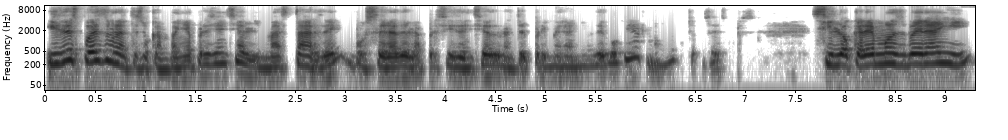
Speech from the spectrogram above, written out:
y después, durante su campaña presidencial y más tarde, vocera de la presidencia durante el primer año de gobierno. ¿no? Entonces, pues, si lo queremos ver ahí,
